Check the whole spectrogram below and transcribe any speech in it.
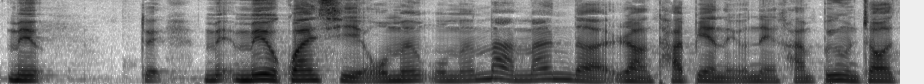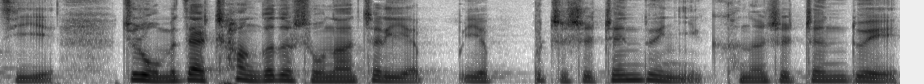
没有。对，没没有关系，我们我们慢慢的让它变得有内涵，不用着急。就是我们在唱歌的时候呢，这里也也不只是针对你，可能是针对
